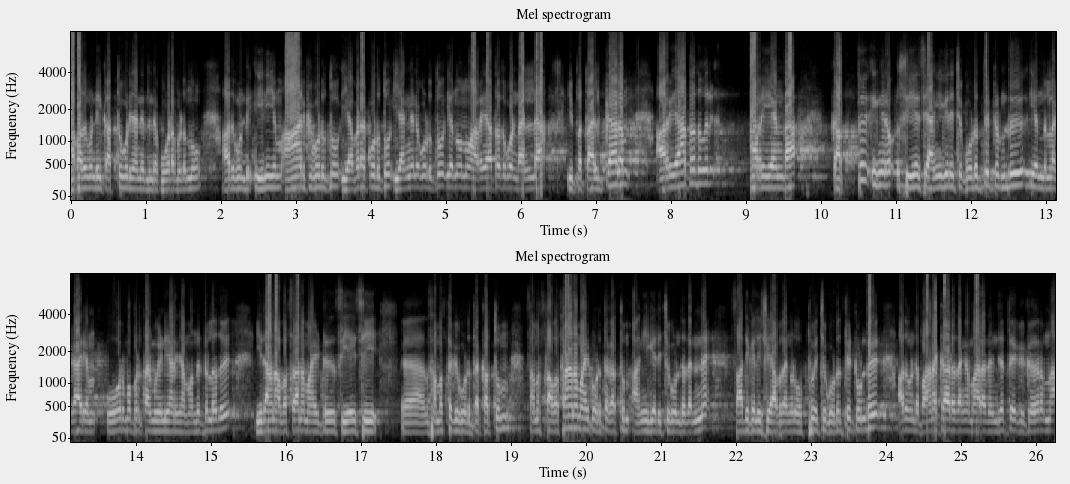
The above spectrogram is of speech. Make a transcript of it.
അപ്പൊ അതുകൊണ്ട് ഈ കത്ത് കൂടി ഞാൻ ഇതിന്റെ കൂടെ വിടുന്നു. അതുകൊണ്ട് ഇനിയും ആർക്ക് കൊടുത്തു എവിടെ കൊടുത്തു എങ്ങനെ കൊടുത്തു എന്നൊന്നും അറിയാത്തത് കൊണ്ടല്ല. ഇപ്പൊ തൽക്കാലം അറിയാത്തത് അറിയേണ്ട കത്ത് ഇങ്ങനെ സി എസ് സി അംഗീകരിച്ച് കൊടുത്തിട്ടുണ്ട് എന്നുള്ള കാര്യം ഓർമ്മപ്പെടുത്താൻ വേണ്ടിയാണ് ഞാൻ വന്നിട്ടുള്ളത്. ഇതാണ് അവസാനമായിട്ട് സി ഐ സി സമസ്തക്ക് കൊടുത്ത കത്തും സമസ്ത അവസാനമായി കൊടുത്ത കത്തും അംഗീകരിച്ചുകൊണ്ട് തന്നെ സാദിഖ് അലി ശിഹാബ് തങ്ങൾ ഒപ്പുവെച്ച് കൊടുത്തിട്ടുണ്ട്. അതുകൊണ്ട് പാണക്കാട് തങ്ങന്മാരെ നെഞ്ചത്തേക്ക് കയറുന്ന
